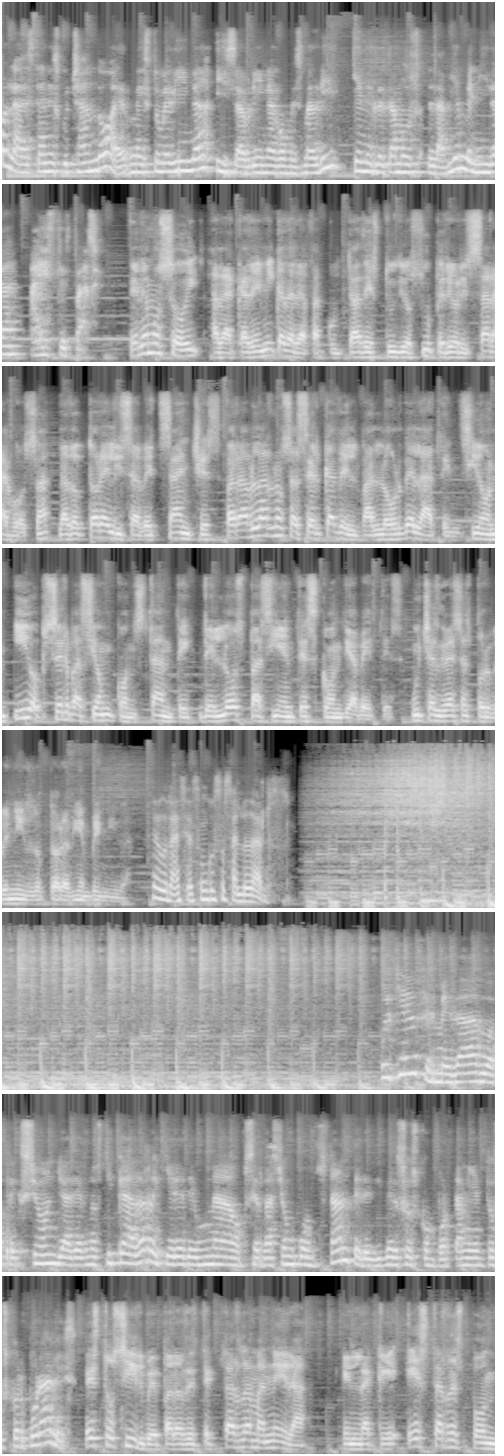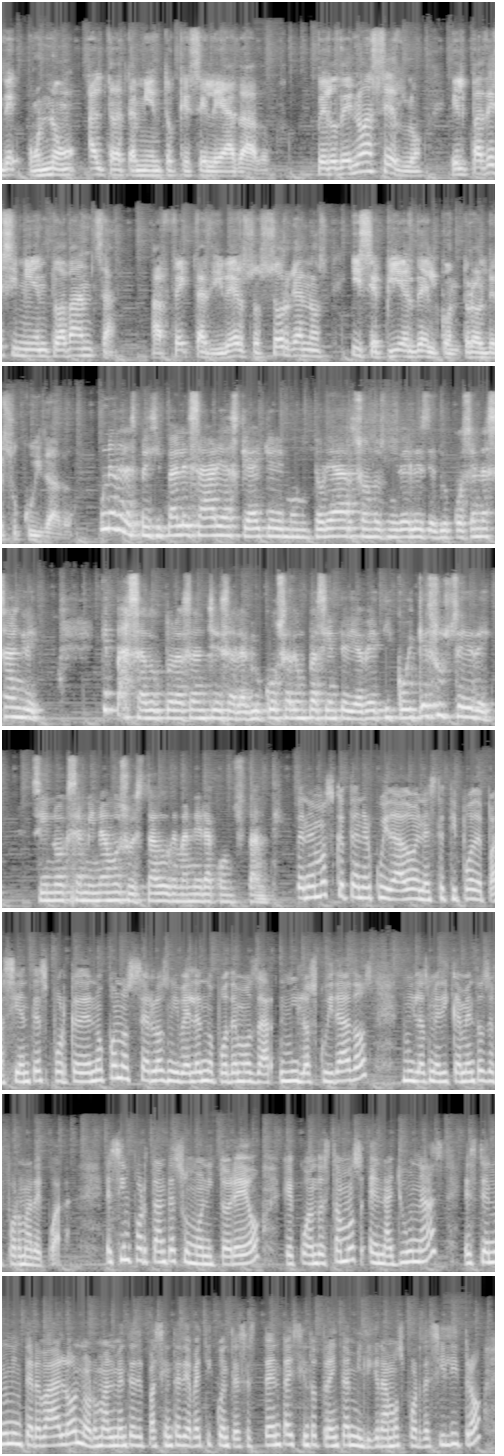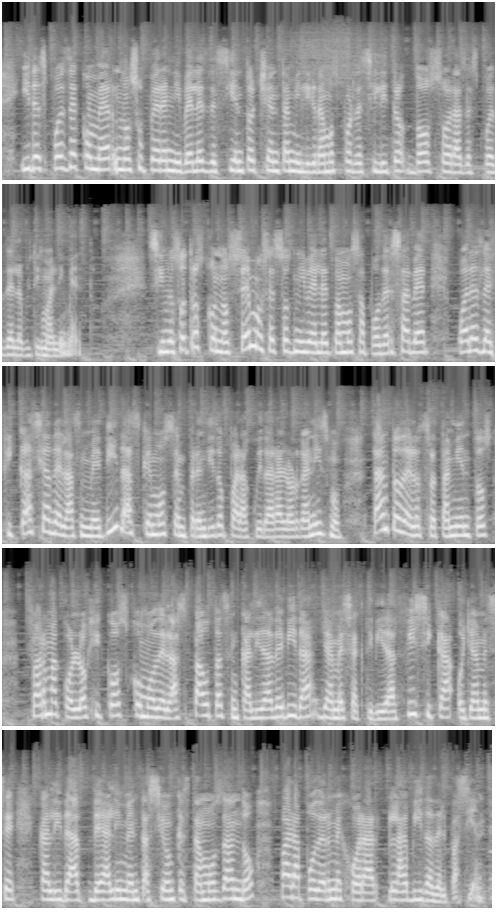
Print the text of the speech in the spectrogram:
Hola, están escuchando a Ernesto Medina y Sabrina Gómez Madrid, quienes les damos la bienvenida a este espacio. Tenemos hoy a la académica de la Facultad de Estudios Superiores Zaragoza, la doctora Elizabeth Sánchez, para hablarnos acerca del valor de la atención y observación constante de los pacientes con diabetes. Muchas gracias por venir, doctora. Bienvenida. Muchas gracias, un gusto saludarlos. Cualquier enfermedad o afección ya diagnosticada requiere de una observación constante de diversos comportamientos corporales. Esto sirve para detectar la manera en la que ésta responde o no al tratamiento que se le ha dado. Pero de no hacerlo, el padecimiento avanza, afecta diversos órganos y se pierde el control de su cuidado. Una de las principales áreas que hay que monitorear son los niveles de glucosa en la sangre. ¿Qué pasa, doctora Sánchez, a la glucosa de un paciente diabético y qué sucede si no examinamos su estado de manera constante. Tenemos que tener cuidado en este tipo de pacientes porque de no conocer los niveles no podemos dar ni los cuidados ni los medicamentos de forma adecuada. Es importante su monitoreo, que cuando estamos en ayunas esté en un intervalo normalmente del paciente diabético entre 70 y 130 miligramos por decilitro y después de comer no supere niveles de 180 miligramos por decilitro dos horas después del último alimento. Si nosotros conocemos esos niveles, vamos a poder saber cuál es la eficacia de las medidas que hemos emprendido para cuidar al organismo, tanto de los tratamientos farmacológicos como de las pautas en calidad de vida, llámese actividad física o llámese calidad de alimentación que estamos dando para poder mejorar la vida del paciente.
